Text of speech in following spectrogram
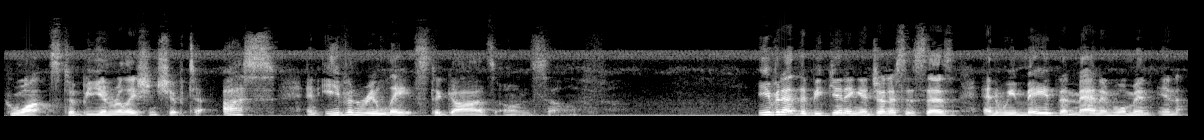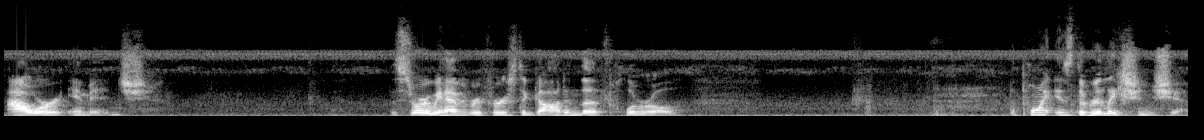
who wants to be in relationship to us and even relates to God's own self. Even at the beginning in Genesis says, and we made the man and woman in our image. The story we have refers to God in the plural. The point is the relationship.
